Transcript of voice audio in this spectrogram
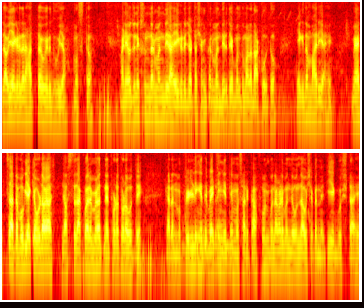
जाऊया इकडे जरा हातपाय वगैरे धुऊया मस्त. आणि अजून एक सुंदर मंदिर आहे इकडे जटाशंकर मंदिर ते पण तुम्हाला दाखवतो. एकदम भारी आहे. मॅचचं आता बघूया केवढा जास्त दाखवायला मिळत नाही थोडा थोडा होते. कारण मग फिल्डिंग येते बॅटिंग येते मग सारखा फोन कोणाकडे पण देऊन जाऊ शकत नाही ती एक गोष्ट आहे.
